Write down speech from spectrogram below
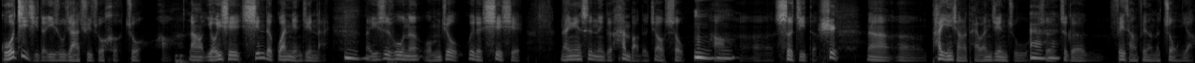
国际级的艺术家去做合作，好，然后有一些新的关联进来，嗯，那于是乎呢，我们就为了谢谢南园是那个汉堡的教授，嗯，好，呃，设计的，是，那呃，他影响了台湾建筑，是这个非常非常的重要，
